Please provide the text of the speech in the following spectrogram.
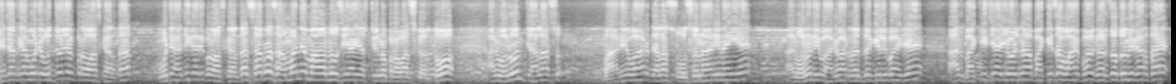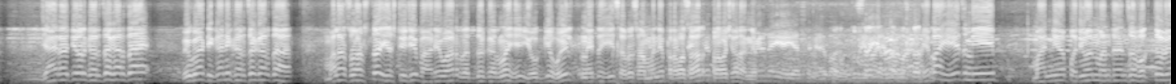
याच्यात काय मोठे उद्योजक प्रवास करतात मोठे अधिकारी प्रवास करतात सर्वसामान्य माणूस या एस टीनं प्रवास करतो. आणि म्हणून त्याला भाडेवाढ त्याला सोसणारी नाहीये. आणि म्हणून ही भाडेवाढ रद्द केली पाहिजे. आज बाकीच्या योजना बाकीचा वायफळ खर्च तुम्ही करताय जाहिरातीवर खर्च करताय वेगवेगळ्या ठिकाणी खर्च करता. मला असं वाटतं एस टीची भाडेवाढ रद्द करणं हे योग्य होईल नाही तर ही सर्वसामान्य प्रवासावर प्रवाशावर मुद्दा हे पहा हेच मी मान्य परिवहन मंत्र्यांचं वक्तव्य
